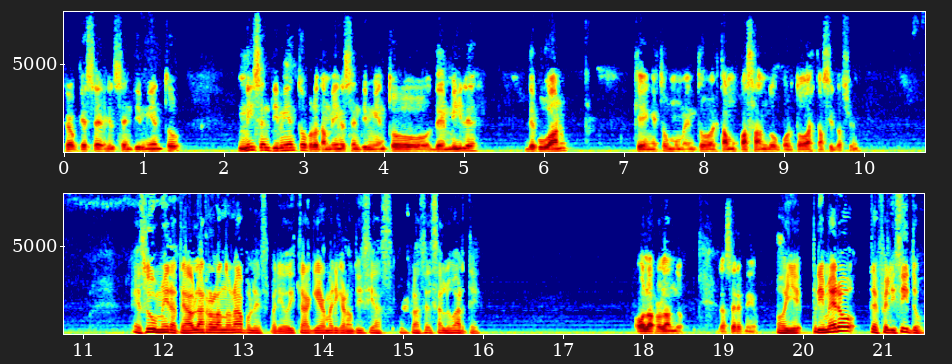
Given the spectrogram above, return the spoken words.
Creo que ese es el sentimiento, mi sentimiento, pero también el sentimiento de miles de cubanos que en estos momentos estamos pasando por toda esta situación. Jesús, mira, te habla Rolando Nápoles, periodista aquí en América Noticias. Un placer saludarte. Hola Rolando, el placer es mío. Oye, primero te felicito.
